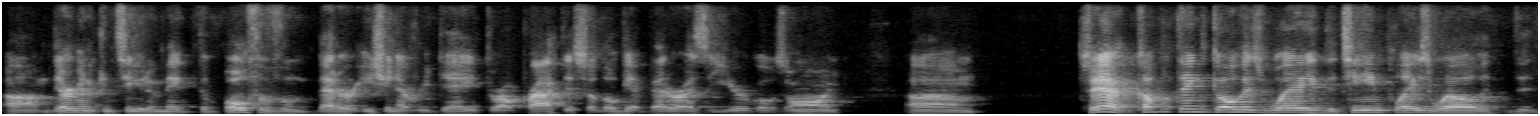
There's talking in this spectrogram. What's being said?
Um, they're going to continue to make the both of them better each and every day throughout practice. So they'll get better as the year goes on. Um, so yeah, a couple things go his way. The team plays well. The, the,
